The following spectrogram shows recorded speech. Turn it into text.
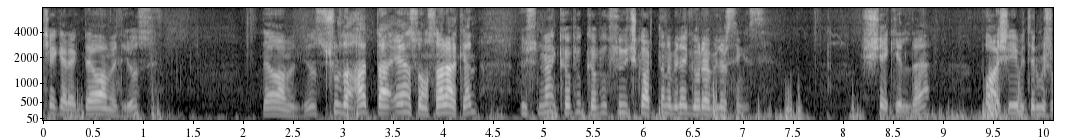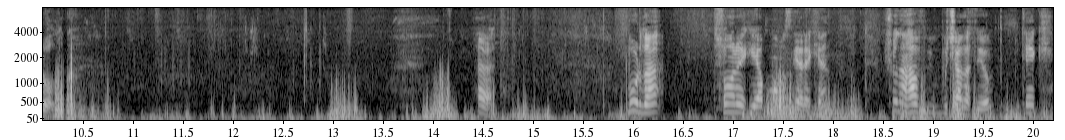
Çekerek devam ediyoruz. Devam ediyoruz. Şurada hatta en son sararken üstünden köpük köpük suyu çıkarttığını bile görebilirsiniz. Şekilde bu aşıyı bitirmiş olduk. Evet. Burada sonraki yapmamız gereken şuradan hafif bir bıçak atıyorum. Tek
